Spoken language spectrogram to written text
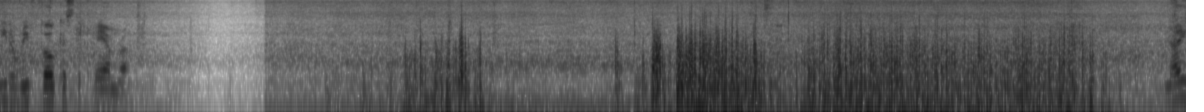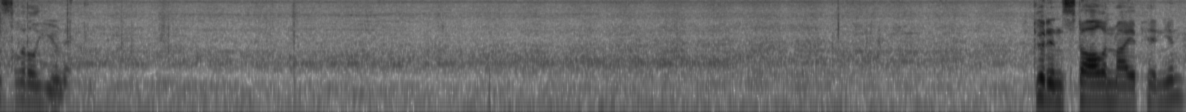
Need to refocus the camera. Nice little unit. Good install, in my opinion.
